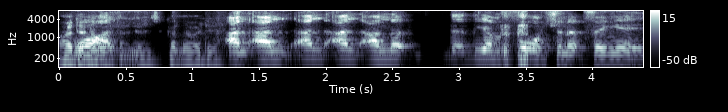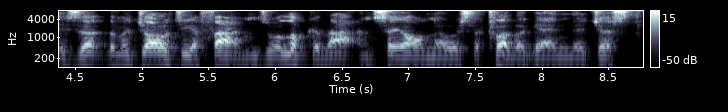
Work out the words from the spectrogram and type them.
i don't Why. know what that is got no idea. And and and and, and the, the, the unfortunate thing is that the majority of fans will look at that and say oh no it's the club again. They just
